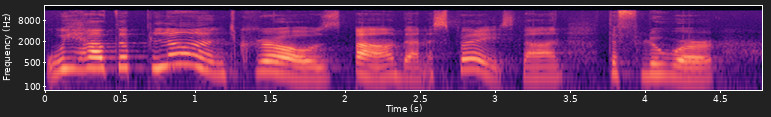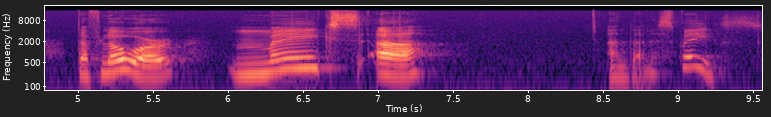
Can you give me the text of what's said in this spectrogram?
we have the plant grows a, then a space, then the flower, the flower makes a, and then a space.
